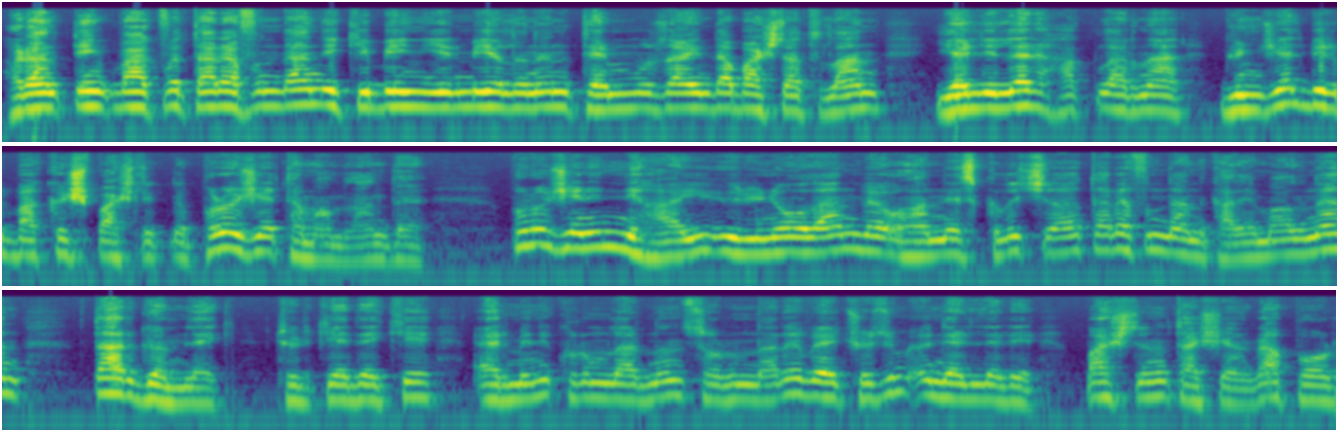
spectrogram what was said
Hrant Dink Vakfı tarafından 2020 yılının Temmuz ayında başlatılan yerliler haklarına güncel bir bakış başlıklı proje tamamlandı. Projenin nihai ürünü olan ve Ohannes Kılıçdağı tarafından kaleme alınan Dar Gömlek, Türkiye'deki Ermeni kurumlarının sorunları ve çözüm önerileri başlığını taşıyan rapor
